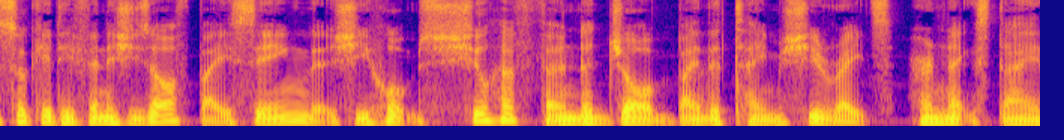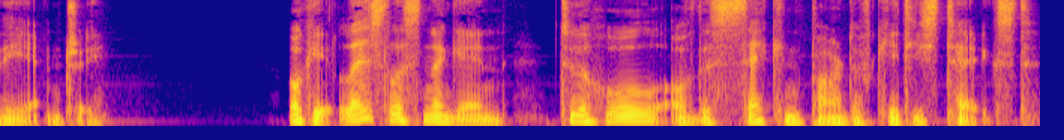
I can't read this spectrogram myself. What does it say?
So Katie finishes off by saying that she hopes she'll have found a job by the time she writes her next diary entry. Okay, let's listen again to the whole of the second part of Katie's text.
